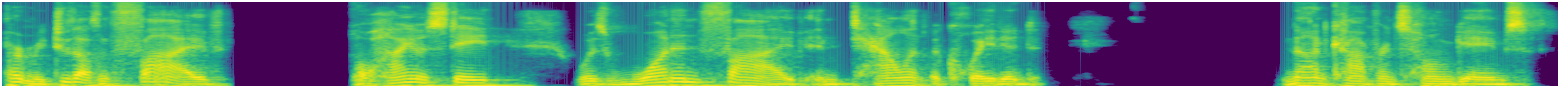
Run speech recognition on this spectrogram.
pardon me, 2005. Ohio State was one in five in talent equated non-conference home games.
